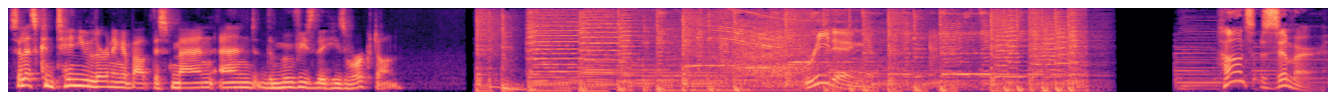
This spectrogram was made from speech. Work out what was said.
So let's continue learning about this man and the movies that he's worked on. Reading Hans Zimmer,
